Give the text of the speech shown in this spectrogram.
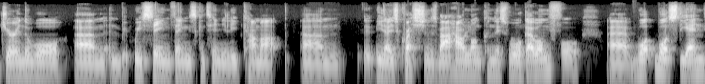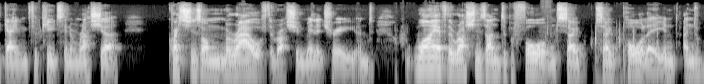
during the war, um, and we've seen things continually come up um, you know, questions about how long can this war go on for? Uh, what what's the end game for Putin and Russia? Questions on morale of the Russian military and why have the Russians underperformed so so poorly and and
